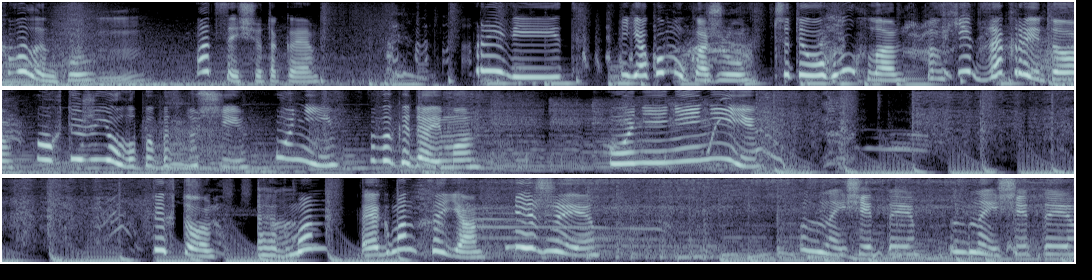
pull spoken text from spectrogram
Хвилинку. А це що таке? Привіт. Я кому кажу? Чи ти оглухла? Вхід закрито. Ох ти ж йолопи без душі. О, ні. Викидаємо. О, ні, ні, ні. Ти хто? Егман? Егман це я. Біжи. Знищити, знищити.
